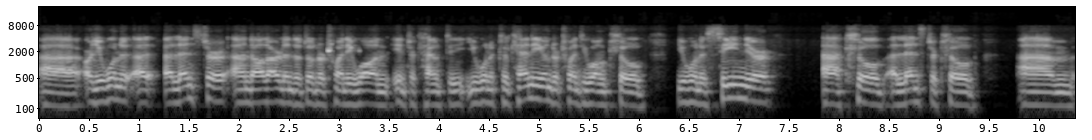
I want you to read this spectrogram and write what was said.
uh, or you won a, a Leinster and All Ireland at under 21 intercounty. You won a Kilkenny under 21 club. You won a senior uh, club, a Leinster club. Um,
